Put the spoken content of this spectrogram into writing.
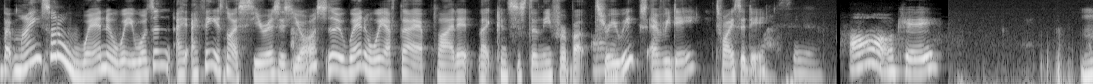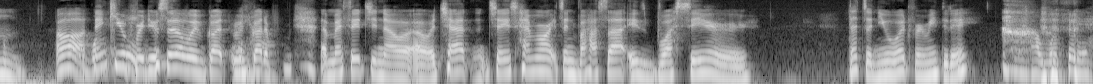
but mine sort of went away. It wasn't. I, I think it's not as serious as yours. So it went away after I applied it like consistently for about three oh. weeks, every day, twice a day. I see. Oh, okay. Mm. Oh, oh, thank you, producer. We've got we've got a, a message in our, our chat. It says hemorrhoids in Bahasa is buasir. That's a new word for me today. How was it?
